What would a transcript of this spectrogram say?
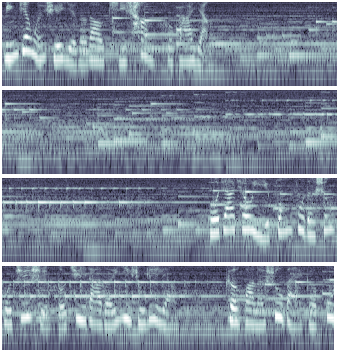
民间文学也得到提倡和发扬。薄伽丘以丰富的生活知识和巨大的艺术力量，刻画了数百个不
